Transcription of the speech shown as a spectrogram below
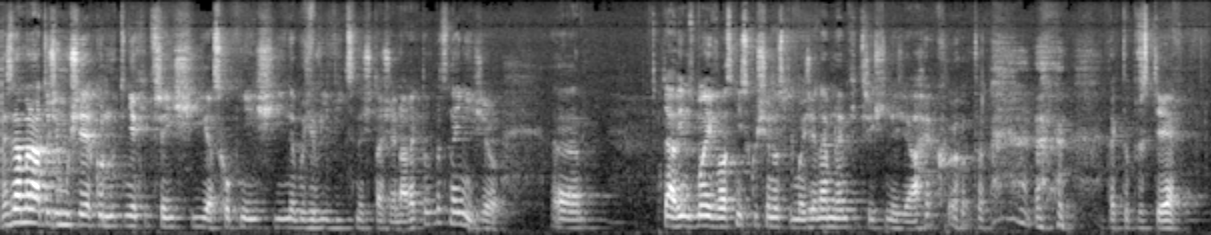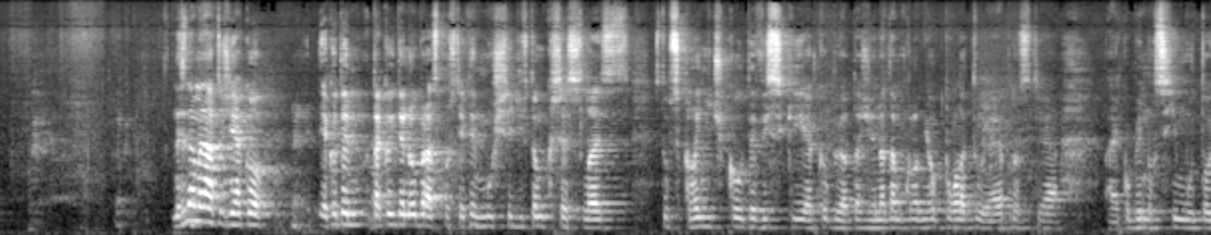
Neznamená to, že muž je jako nutně chytřejší a schopnější, nebo že ví víc než ta žena. Tak to vůbec není, že jo. E, to já vím z mojí vlastní zkušenosti, moje žena je mnohem chytřejší než já, jako, to, tak to prostě je. Neznamená to, že jako, jako ten, takový ten obraz, prostě ten muž sedí v tom křesle s, s tou skleničkou té whisky, jakoby, a ta žena tam kolem něho poletuje prostě a, a jakoby nosí mu to.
